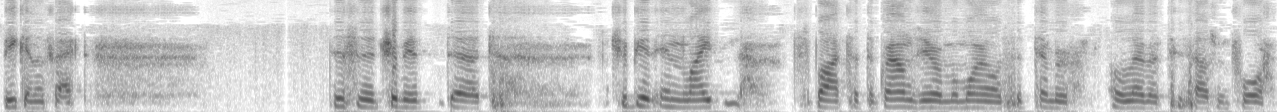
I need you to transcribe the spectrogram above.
beacon effect. This is a tribute, uh, tribute in light spots at the Ground Zero Memorial September 11, 2004.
